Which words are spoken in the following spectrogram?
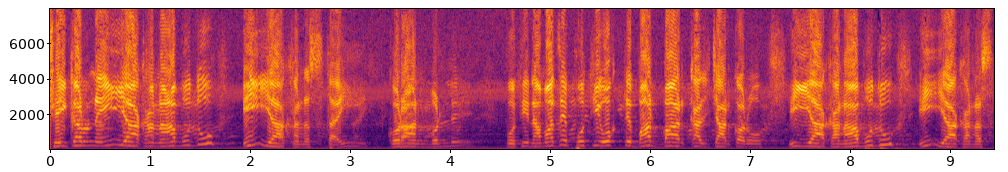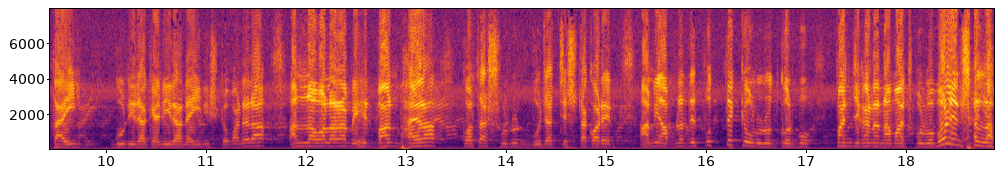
সেই কারণে, ইয়া খান আবুদু, ইয়া খান কোরআন বললে প্রতি নামাজে, প্রতি ওক্তে বারবার কালচার করো। ইয়া কানা বুধু ইয়া কানাস্তাই গুণীরা, জ্ঞানীরা নেই নিষ্ঠবানেরা আল্লাহওয়ালারা, মেহেরবান ভাইরা কথা শুনুন, বোঝার চেষ্টা করেন। আমি আপনাদের প্রত্যেককে অনুরোধ করব, পাঞ্জাগানা নামাজ পড়ব বলেন সাল্লাহ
